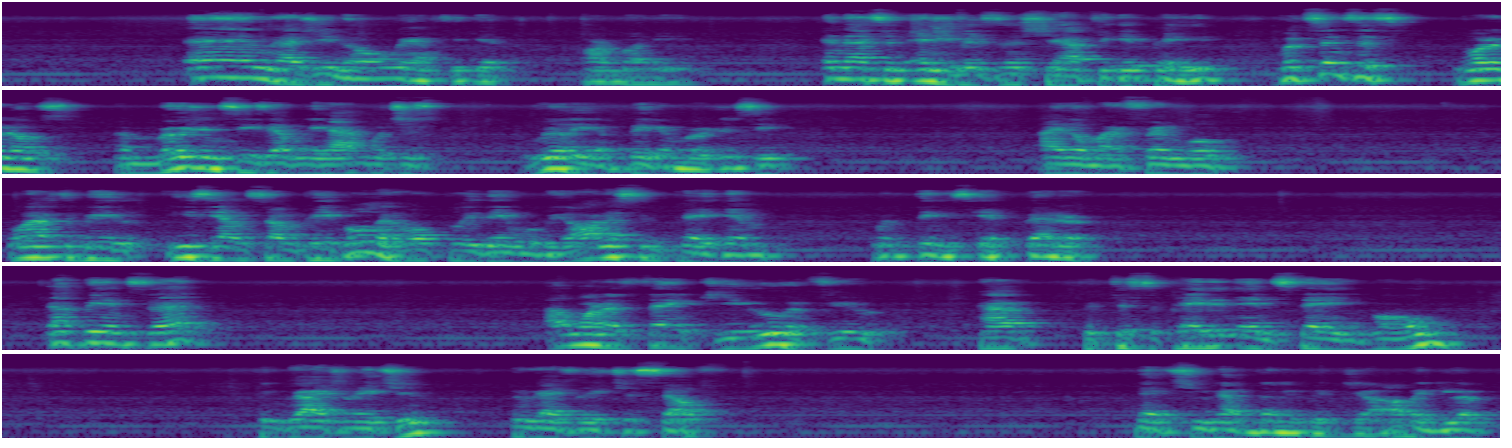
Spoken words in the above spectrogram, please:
And as you know, we have to get our money. And that's in any business, you have to get paid. But since it's one of those emergencies that we have, which is really a big emergency, I know my friend will will have to be easy on some people and hopefully they will be honest and pay him when things get better. That being said, I want to thank you if you have participated in staying home. Congratulate you. Congratulate yourself that you have done a good job and you have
